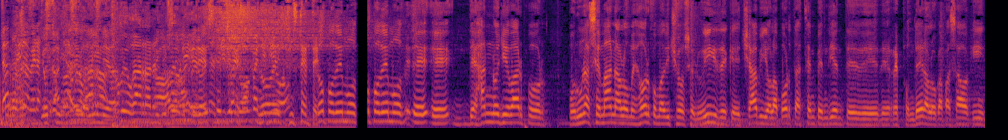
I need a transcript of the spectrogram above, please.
Da pena ver a este Barça. la. No veo garra, no, yo veo líderes, es que líderes no- no es-. No podemos, no podemos eh, eh, dejarnos llevar por, por una semana a lo mejor, como ha dicho José Luis, de que Xavi o Laporta estén pendientes de, de responder a lo que ha pasado aquí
